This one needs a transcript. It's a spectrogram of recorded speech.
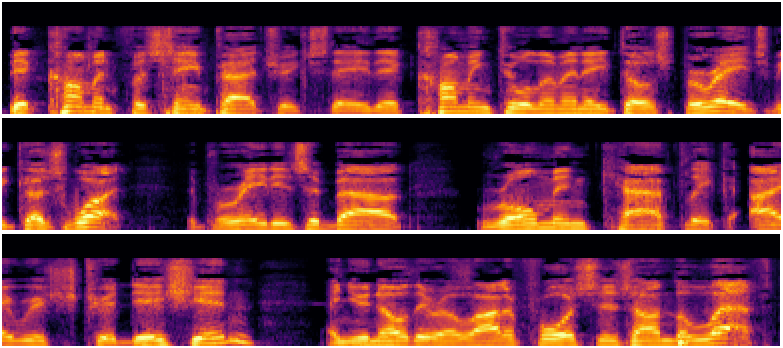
They're coming for St. Patrick's Day. They're coming to eliminate those parades because what? The parade is about Roman Catholic Irish tradition. And you know, there are a lot of forces on the left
